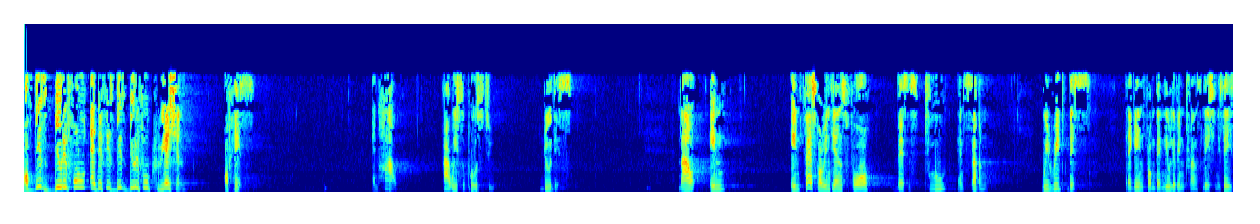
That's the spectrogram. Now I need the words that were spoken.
of this beautiful edifice, this beautiful creation of His. And how are we supposed to do this? Now, in, in 1 Corinthians 4, verses 2 and 7, we read this. And again from the New Living Translation. It says,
